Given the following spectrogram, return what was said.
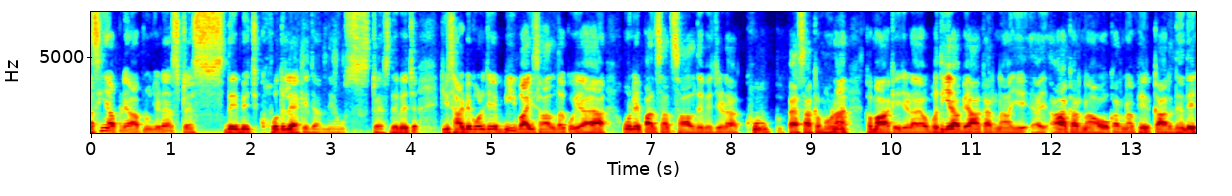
ਅਸੀਂ ਆਪਣੇ ਆਪ ਨੂੰ ਜਿਹੜਾ ਸਟ੍ਰੈਸ ਦੇ ਵਿੱਚ ਖੁਦ ਲੈ ਕੇ ਜਾਂਦੇ ਹਾਂ ਉਸ ਸਟ੍ਰੈਸ ਦੇ ਵਿੱਚ ਕਿ ਸਾਡੇ ਕੋਲ ਜੇ 20 22 ਸਾਲ ਦਾ ਕੋਈ ਆਇਆ ਉਹਨੇ 5-7 ਸਾਲ ਦੇ ਵਿੱਚ ਜਿਹੜਾ ਖੂਬ ਪੈਸਾ ਕਮਾਉਣਾ ਕਮਾ ਕੇ ਜਿਹੜਾ ਆ ਵਧੀਆ ਵਿਆਹ ਕਰਨਾ ਇਹ ਆਹ ਕਰਨਾ ਉਹ ਕਰਨਾ ਫਿਰ ਘਰਦਿਆਂ ਦੇ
